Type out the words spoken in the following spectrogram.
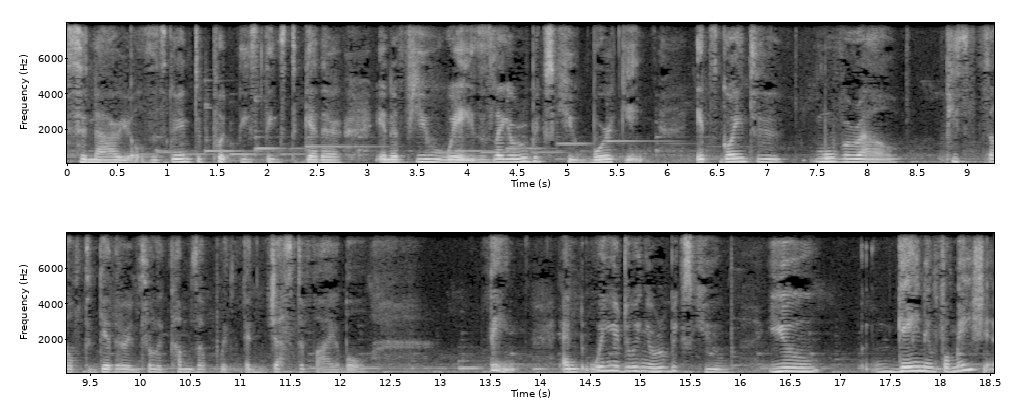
scenarios. It's going to put these things together in a few ways. It's like a Rubik's Cube working. It's going to move around, piece itself together until it comes up with a justifiable thing. And when you're doing a Rubik's Cube, you gain information.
